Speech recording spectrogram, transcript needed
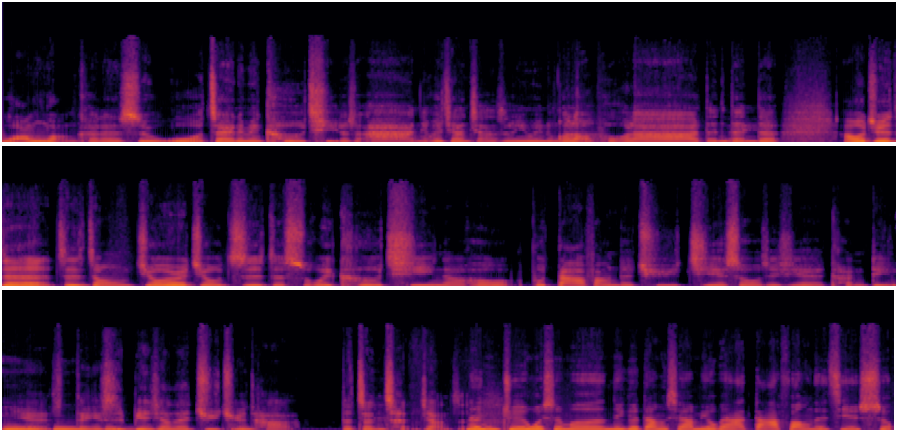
往往可能是我在那边客气，就说啊，你会这样讲是不是因为我老婆啦，等等的啊。我觉得这种久而久之的所谓客气，然后不大方的去接受这些肯定，也等于是变相在拒绝他的真诚，这样子。那你觉得为什么那个当下没有办法大方的接受？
